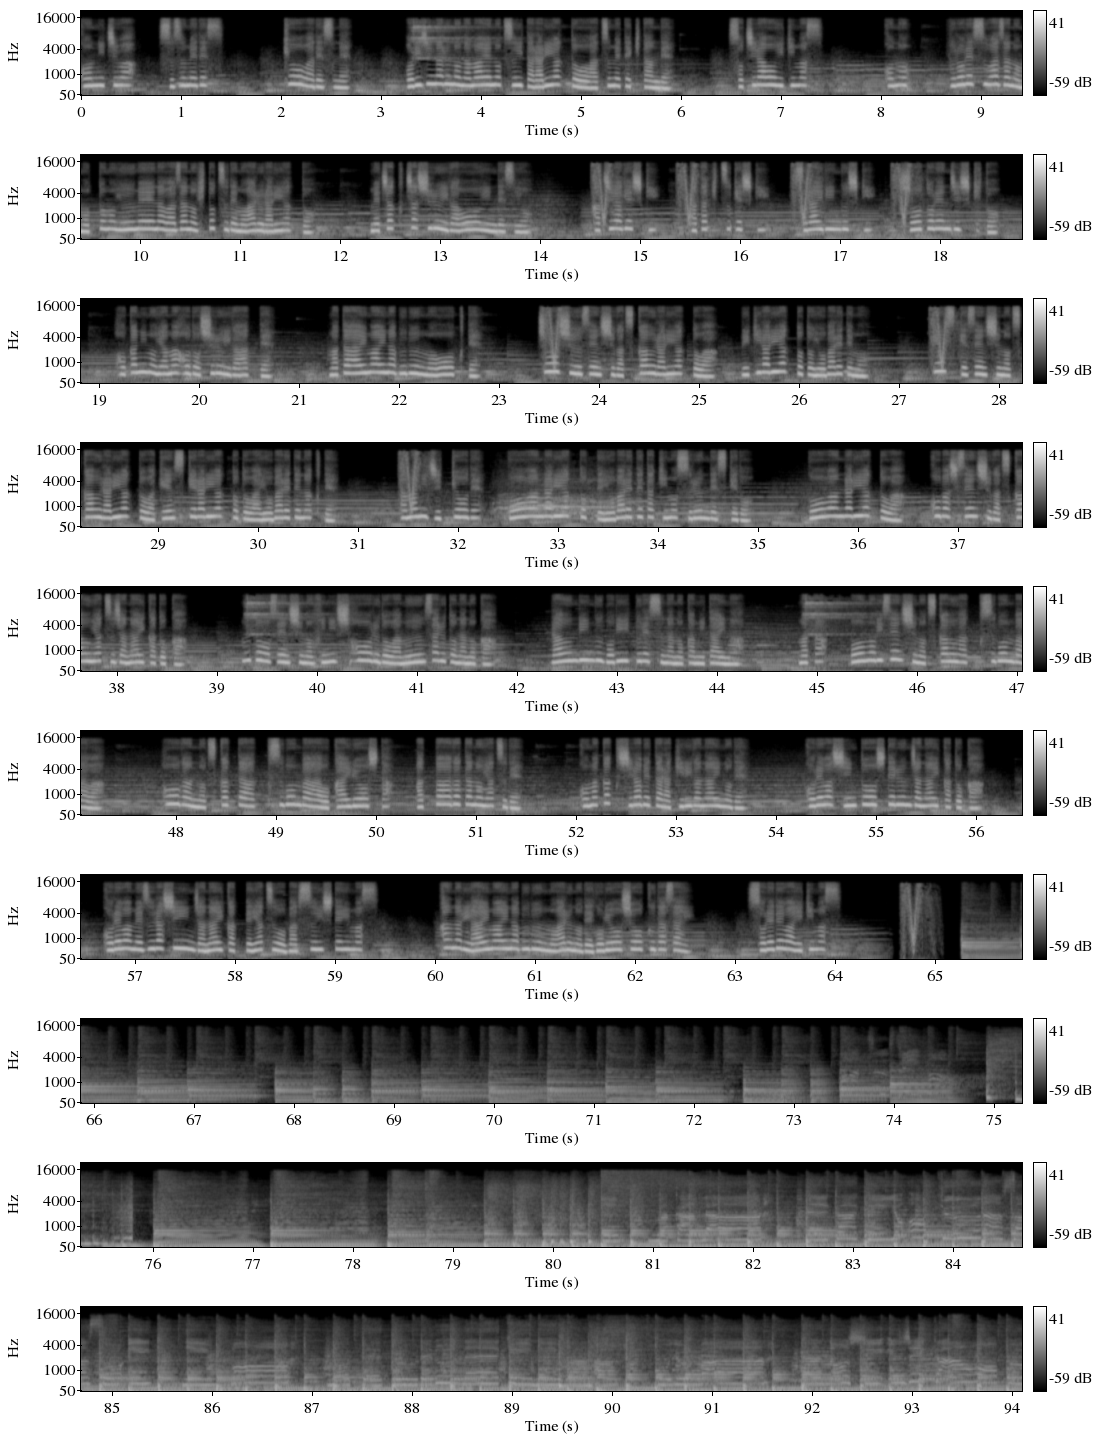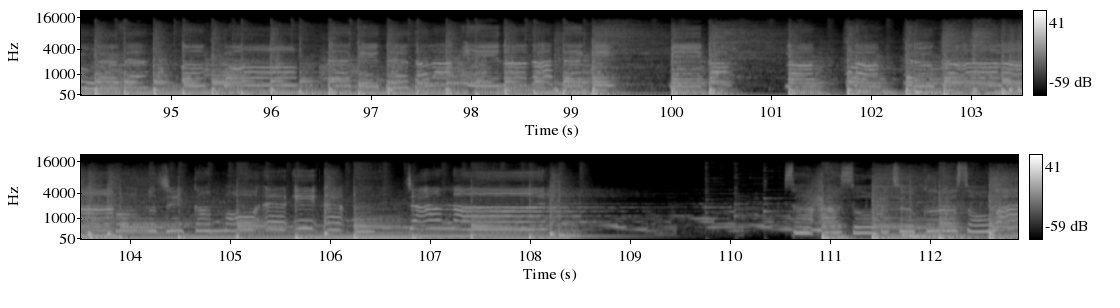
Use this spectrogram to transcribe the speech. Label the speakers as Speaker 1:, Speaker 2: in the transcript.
Speaker 1: こんにちは、すずめです。今日はですね、オリジナルの名前のついたラリアットを集めてきたんで、そちらを行きます。この、プロレス技の最も有名な技の一つでもあるラリアット。めちゃくちゃ種類が多いんですよ。勝ち上げ式、叩きつけ式、スライディング式、ショートレンジ式と、他にも山ほど種類があって、また曖昧な部分も多くて、長州選手が使うラリアットは、力ラリアットと呼ばれても、ケンスケ選手の使うラリアットはケンスケラリアットとは呼ばれてなくて、たまに実況で、剛腕ラリアットって呼ばれてた気もするんですけど、剛腕ラリアットは、小橋選手が使うやつじゃないかとか、武藤選手のフィニッシュホールドはムーンサルトなのか、ラウンディングボディープレスなのかみたいな。また、大森選手の使うアックスボンバーは、ホーガンの使ったアックスボンバーを改良した、アッパー型のやつで、細かく調べたらキリがないので、これは浸透してるんじゃないかとか、これは珍しいんじゃないかってやつを抜粋しています。かなり曖昧な部分もあるのでご了承ください。それでは行きます。遊び尽くそう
